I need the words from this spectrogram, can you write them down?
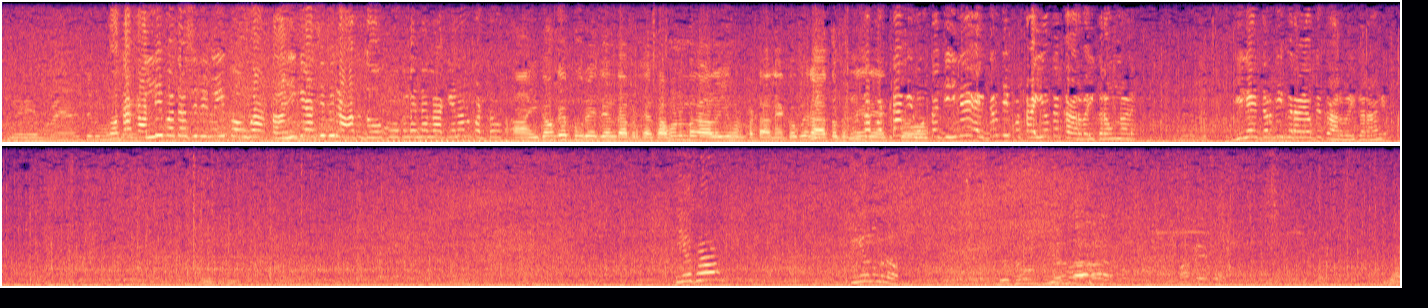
ਸਵੇਰੇ। ਹੁਣ ਐਂ ਵੀ ਚਲੋ ਉਹ ਤਾਂ ਕੱਲ ਹੀ ਪਤਾ ਸੀ ਵੀ ਮੀਂਹ ਪਊਗਾ ਤਾਂ ਹੀ ਕਿਹਾ ਸੀ ਵੀ ਰਾਤ ਦੋ ਪੋਕ ਲੈਣਾ ਲਾ ਕੇ ਇਹਨਾਂ ਨੂੰ ਪੱਟੋ। ਹਾਂ ਜੀ ਕਿਉਂਕਿ ਪੂਰੇ ਦਿਨ ਦਾ ਪ੍ਰੋਸੈਸ ਆ ਹੁਣ ਮੰਗਾ ਲਓ ਜੀ ਹੁਣ ਪਟਾਣੇ ਕਿਉਂਕਿ ਰਾਤ ਤੋਂ ਫਿਰ ਹੁਣ ਨਹੀਂ ਤਾਂ ਰੇਟ ਪੱਟਾਂਗੇ ਤੋਂ ਹੁਣ ਤਾਂ ਜਿਹਨੇ ਇੱਧਰ ਦੀ ਪਟਾਈ ਉਹ ਤੇ ਕਾਰਵਾਈ ਕਰਾਉਣ ਵਾਲੇ। ਜਿਹਨੇ ਇੱਧਰ ਦੀ ਕਰਾਇਆ ਉਹ ਤੇ ਕਾਰਵਾਈ ਕਰਾਂਗੇ। ਪੀਓ ਸਾਹਿਬ? ਪੀਓ ਨੂੰ ਬੁਲਾਓ? ਆ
